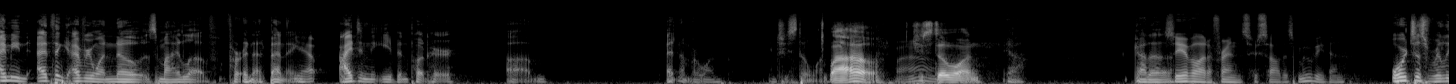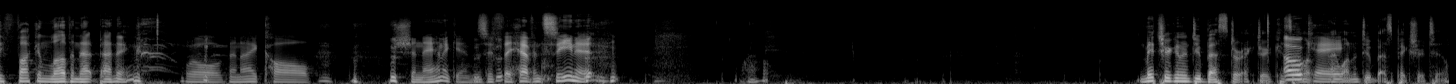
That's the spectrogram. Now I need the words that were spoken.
I mean, I think everyone knows my love for Annette Bening. Yep. I didn't even put her um, at number one, and she still won. Wow. Wow. She still won. Yeah. Gotta So you have a lot of friends who saw this movie then. or just really fucking love Annette Bening. Well, then I call shenanigans if they haven't seen it. wow. Mitch, you're gonna do best director because Okay. I want to do best picture too.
